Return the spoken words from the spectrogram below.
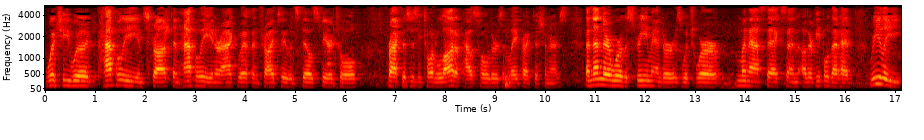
which he would happily instruct and happily interact with and try to instill spiritual practices. He taught a lot of householders and lay practitioners. And then there were the stream enterers, which were monastics and other people that had really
